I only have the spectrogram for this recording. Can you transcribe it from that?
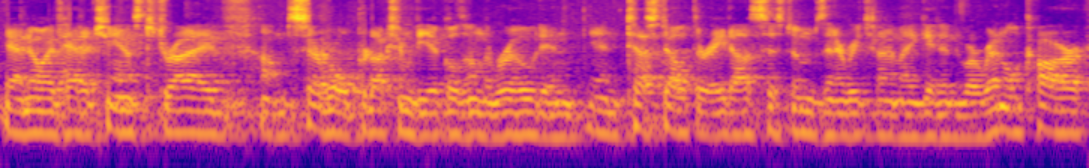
Yeah, know I've had a chance to drive um, several production vehicles on the road and, and test out their ADAS systems. And every time I get into a rental car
